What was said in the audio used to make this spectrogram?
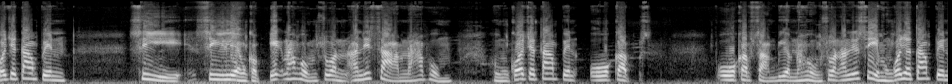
ก็จะตั้งเป็น สี่สี่เหลี่ยมกับ x นะครับผมส่วนอันที่สามนะครับผม ผมก็จะตั้งเป็น o กับ o กับสามเหลี่ยมนะผมส่วนอันที่สี่ผมก็จะตั้งเป็น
